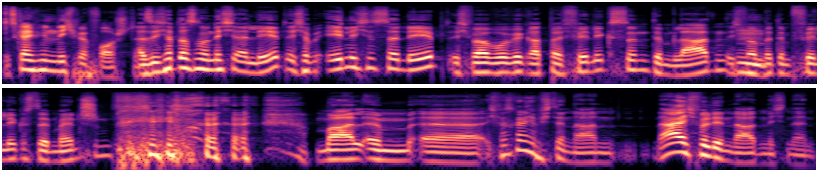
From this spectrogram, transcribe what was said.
Das kann ich mir nicht mehr vorstellen. Also ich habe das noch nicht erlebt. Ich habe Ähnliches erlebt. Ich war, wo wir gerade bei Felix sind, dem Laden. Ich war Mhm. mit dem Felix, den Menschen, mal im, äh, ich weiß gar nicht, ob ich den Laden, na, ich will den Laden nicht nennen,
